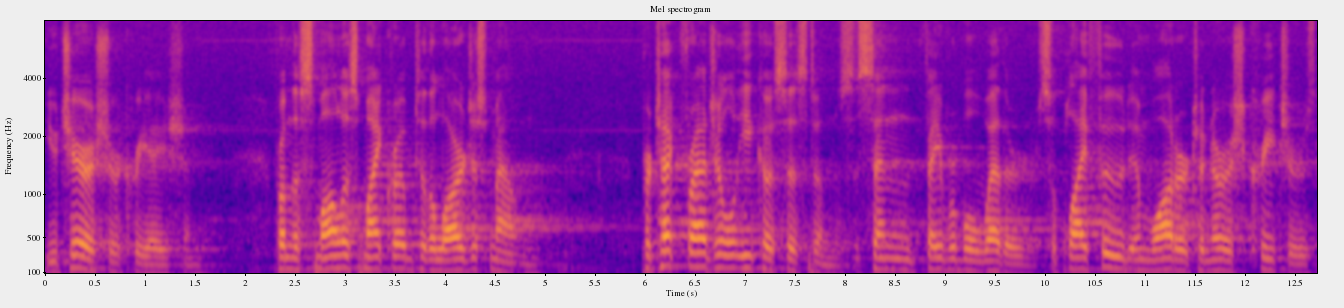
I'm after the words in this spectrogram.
You cherish your creation, from the smallest microbe to the largest mountain. Protect fragile ecosystems, send favorable weather, supply food and water to nourish creatures,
